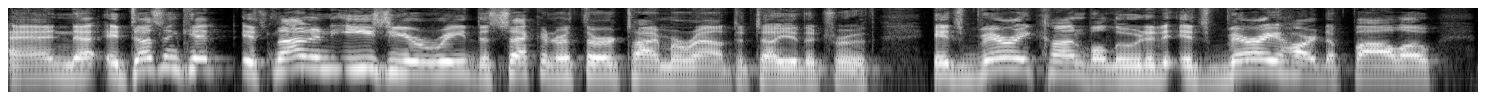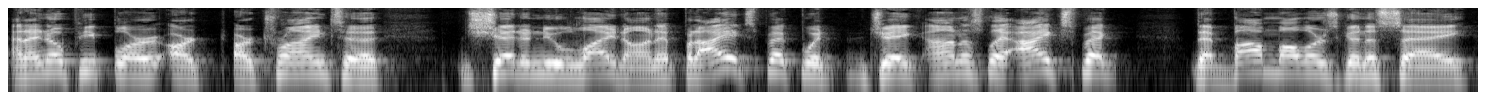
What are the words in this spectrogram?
and it doesn't get. It's not an easier read the second or third time around. To tell you the truth, it's very convoluted. It's very hard to follow, and I know people are are, are trying to shed a new light on it. But I expect what Jake. Honestly, I expect that Bob Mueller's going to say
